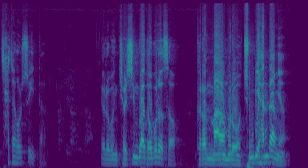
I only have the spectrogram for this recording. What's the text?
찾아올 수 있다. 여러분 결심과 더불어서 그런 마음으로 준비한다면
